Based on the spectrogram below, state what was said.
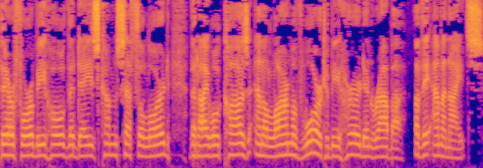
Therefore, behold, the days come, saith the Lord, that I will cause an alarm of war to be heard in Rabbah of the Ammonites.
